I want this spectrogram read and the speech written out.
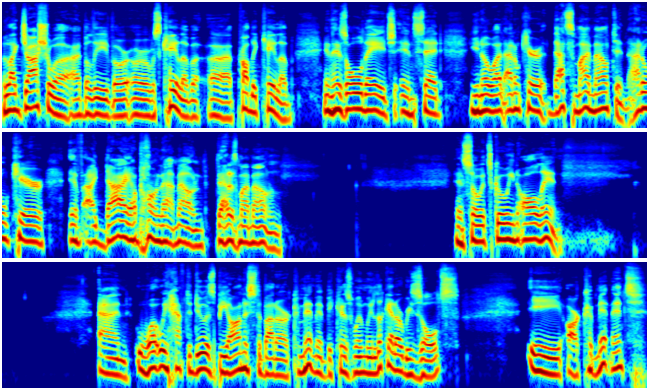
like Joshua, I believe, or, or it was Caleb, uh, probably Caleb, in his old age, and said, You know what? I don't care. That's my mountain. I don't care if I die upon that mountain. That is my mountain. And so it's going all in. And what we have to do is be honest about our commitment because when we look at our results, eh, our commitment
